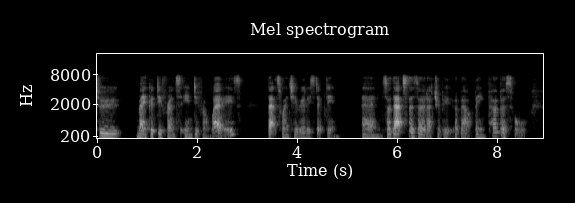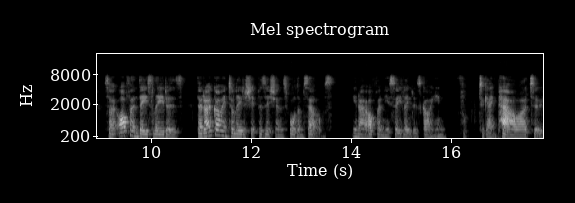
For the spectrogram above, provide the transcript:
to make a difference in different ways, that's when she really stepped in. And so that's the third attribute about being purposeful. So often these leaders, they don't go into leadership positions for themselves. You know, often you see leaders going in to gain power, to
